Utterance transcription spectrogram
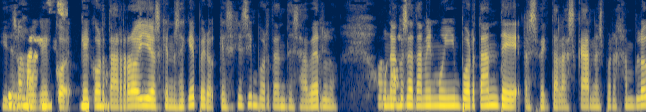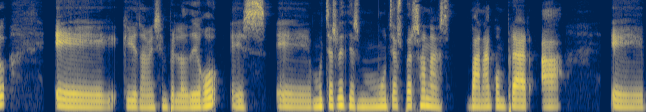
y Y dices, tomar "Jo, qué, co- decisiones, qué ¿no? cortar rollos, que no sé qué, pero que es que es importante saberlo. Una cosa también muy importante respecto a las carnes, por ejemplo, eh, que yo también siempre lo digo, es eh, muchas veces muchas personas van a comprar a eh,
